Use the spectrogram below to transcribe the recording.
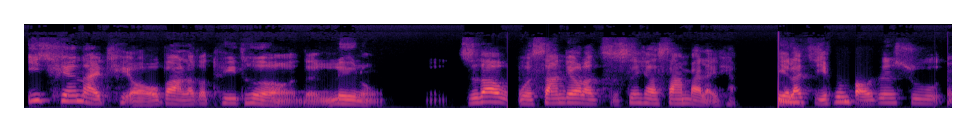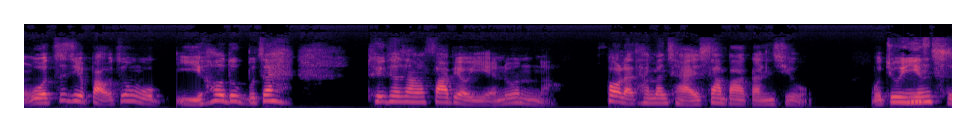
一千来条吧那个推特的内容，直到我删掉了，只剩下三百来条。写了几份保证书，我自己保证我以后都不在 推特上发表言论了。后来他们才善罢甘休，我就因此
